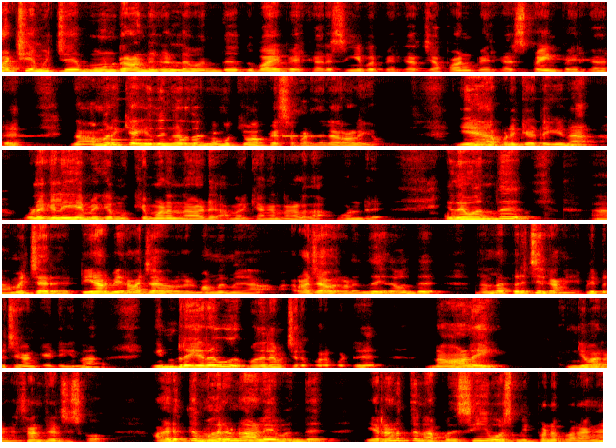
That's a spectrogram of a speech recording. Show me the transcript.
ஆட்சி அமைச்சு மூன்று ஆண்டுகள்ல வந்து துபாய் போயிருக்காரு சிங்கப்பூர் போயிருக்காரு ஜப்பான் போயிருக்காரு ஸ்பெயின் போயிருக்காரு. இந்த அமெரிக்கா இதுங்கிறது ரொம்ப முக்கியமா பேசப்படுது எல்லாராலையும். ஏன் அப்படின்னு கேட்டீங்கன்னா உலகிலேயே மிக முக்கியமான நாடு அமெரிக்காங்கிறதுனால தான் ஒன்று. இதை வந்து அமைச்சர் டிஆர்பி ராஜா அவர்கள் மாண்புமிகு ராஜா அவர்கள் வந்து இதை வந்து நல்லா பிரிச்சிருக்காங்க. எப்படி பிரிச்சிருக்காங்கன்னு கேட்டீங்கன்னா இன்று இரவு முதலமைச்சர் புறப்பட்டு நாளை இங்க வராங்க சான் பிரான்சிஸ்கோ. அடுத்த மறுநாளே வந்து இருநூத்தி நாற்பது சிஇஓஸ் மீட் பண்ண போறாங்க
